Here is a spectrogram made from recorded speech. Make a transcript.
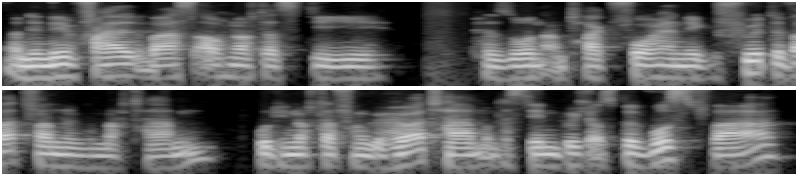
und in dem Fall war es auch noch, dass die Personen am Tag vorher eine geführte Wattwanderung gemacht haben, wo die noch davon gehört haben und das denen durchaus bewusst war.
